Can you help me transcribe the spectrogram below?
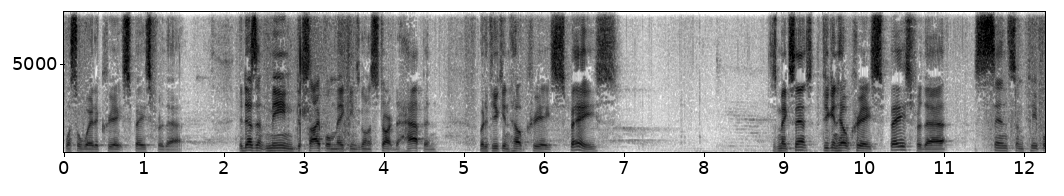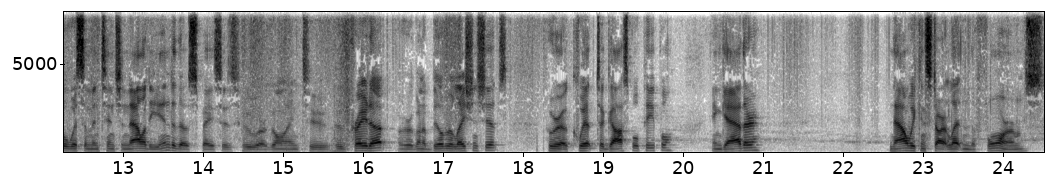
What's a way to create space for that? It doesn't mean disciple making is going to start to happen, but if you can help create space, does it make sense? If you can help create space for that, send some people with some intentionality into those spaces who are going to who prayed up who are going to build relationships who are equipped to gospel people and gather now we can start letting the forms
